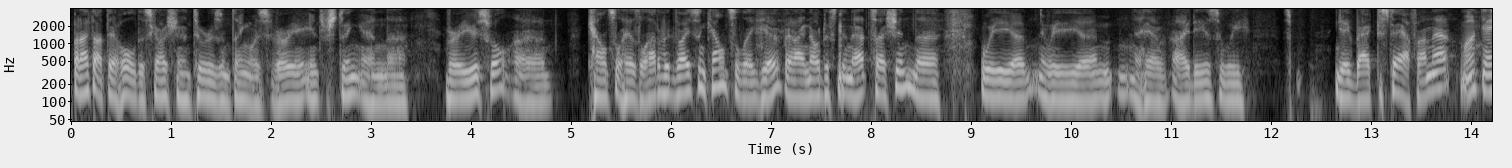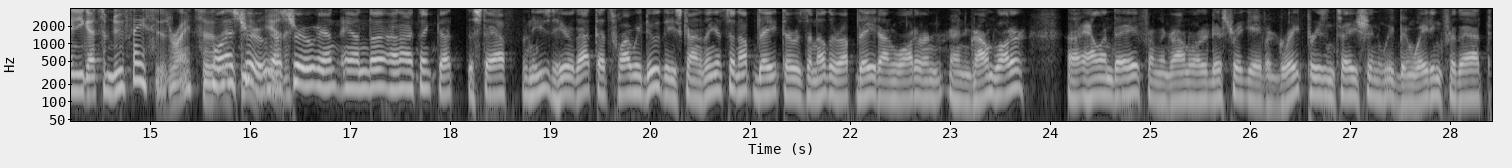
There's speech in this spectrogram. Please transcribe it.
But I thought the whole discussion and tourism thing was very interesting and uh, very useful. Uh, council has a lot of advice and counsel they give, and I noticed in that session uh, we uh, we um, have ideas that we gave back to staff on that. Well, and you got some new faces, right? So well, that's, true. Yeah, that's true, and and uh, and I think that the staff needs to hear that. That's why we do these kind of things. It's an update. There was another update on water and, and groundwater uh, Alan Day from the Groundwater District gave a great presentation. We'd been waiting for that.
